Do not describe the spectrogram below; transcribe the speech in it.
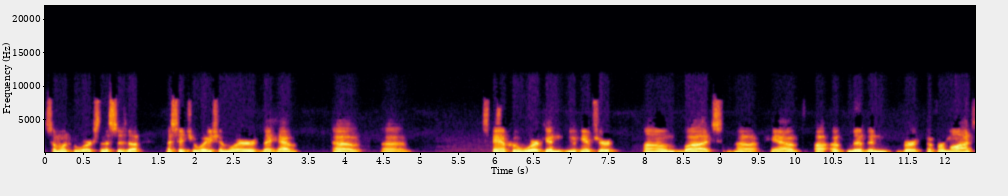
someone who works? And this is a, a situation where they have staff who work in New Hampshire, um, but uh, have uh, lived in Ver Vermont,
